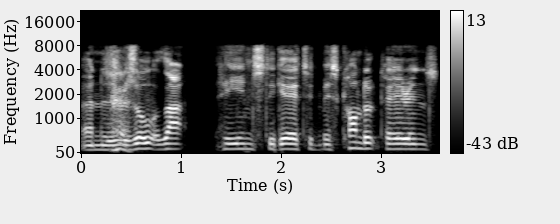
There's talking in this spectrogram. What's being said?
and as a result of that, he instigated misconduct hearings.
